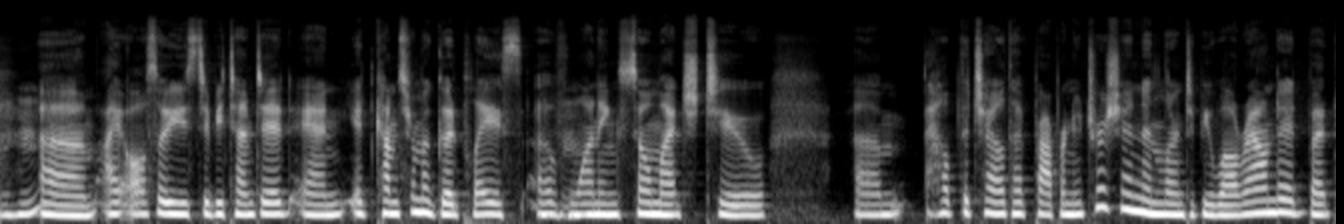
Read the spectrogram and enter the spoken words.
Mm-hmm. Um, I also used to be tempted, and it comes from a good place of Mm-hmm. wanting so much to um, help the child have proper nutrition and learn to be well rounded. But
